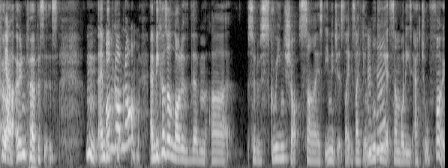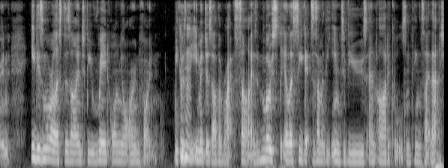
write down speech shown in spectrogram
for Yeah. our own purposes. Mm, and, Om beca- nom nom. and because a lot of them are sort of screenshot sized images, like it's like you're looking at somebody's actual phone, it is more or less designed to be read on your own phone because the mm-hmm. images are the right size, mostly, unless you get to some of the interviews and articles and things like that.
